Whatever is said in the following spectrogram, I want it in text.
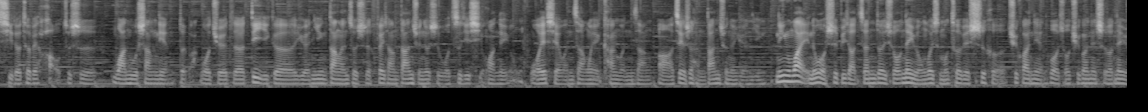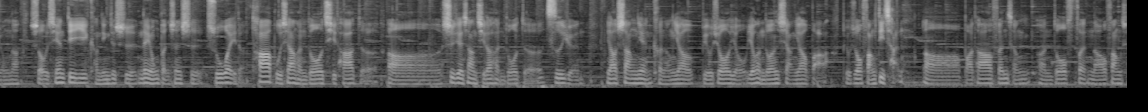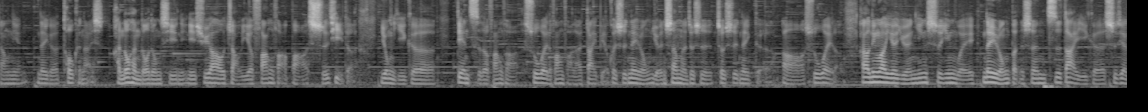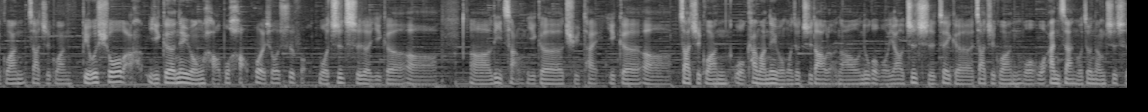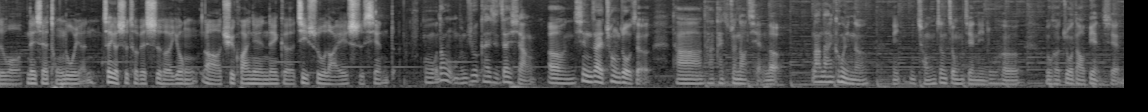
起得特别好，就是。万物上链，对吧？我觉得第一个原因当然就是非常单纯，就是我自己喜欢内容，我也写文章，我也看文章啊、这个是很单纯的原因。另外，如果是比较针对说内容为什么特别适合区块链，或者说区块链适合内容呢？首先，第一肯定就是内容本身是数位的，它不像很多其他的呃世界上其他很多的资源要上链，可能要比如说有有很多人想要把，比如说房地产。呃把它分成很多份，然后放上面那个 tokenize 很多很多东西，你你需要找一个方法把实体的用一个电子的方法、数位的方法来代表，可是内容原生的就是就是那个呃数位了。还有另外一个原因是因为内容本身自带一个世界观、价值观，比如说吧，一个内容好不好，或者说是否我支持的一个呃。呃，立场一个取态，一个呃价值观，我看完内容我就知道了。然后，如果我要支持这个价值观，我我按赞，我就能支持我那些同路人。这个是特别适合用呃区块链那个技术来实现的。哦，那我们就开始在想，嗯、现在创作者他他开始赚到钱了，那那 coin 呢？你你从这中间你如何如何做到变现？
